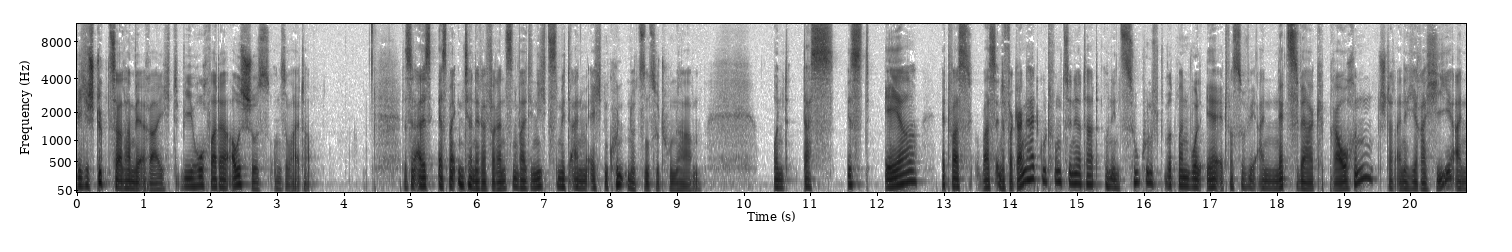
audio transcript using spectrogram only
welche Stückzahl haben wir erreicht, wie hoch war der Ausschuss und so weiter. Das sind alles erstmal interne Referenzen, weil die nichts mit einem echten Kundennutzen zu tun haben. Und das ist eher etwas, was in der Vergangenheit gut funktioniert hat und in Zukunft wird man wohl eher etwas so wie ein Netzwerk brauchen, statt eine Hierarchie, ein,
